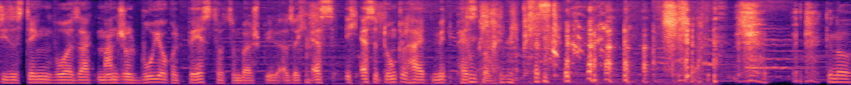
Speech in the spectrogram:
dieses Ding, wo er sagt, Manjul Bujo col Pesto zum Beispiel. Also ich esse, ich esse Dunkelheit mit Pesto. Dunkelheit mit Pesto. Genau.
